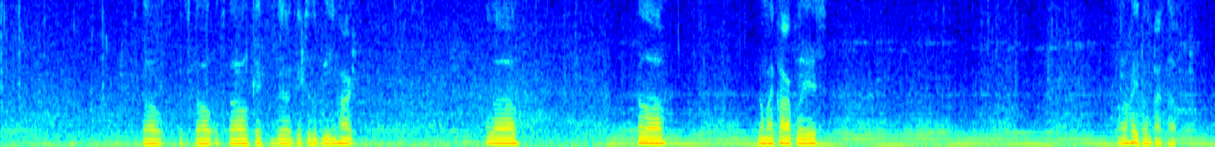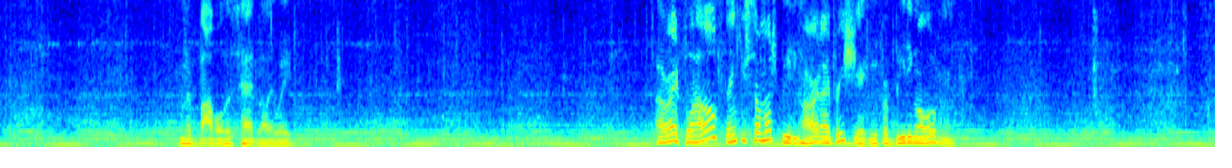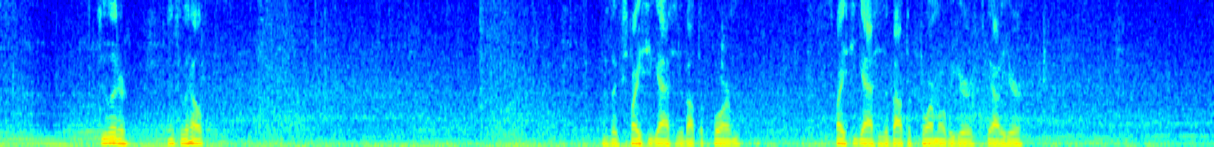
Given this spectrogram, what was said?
Let's go. Let's go. Let's go. Get to the get to the beating heart. Hello. Hello. Go my car, please. Oh, hey, don't back up. I'm gonna bobble his head while I wait. Alright, full health. Thank you so much, Beating Heart. I appreciate you for beating all over me. See you later. Thanks for the health. like spicy gas is about to form. Spicy gas is about to form over here. Let's get out of here.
